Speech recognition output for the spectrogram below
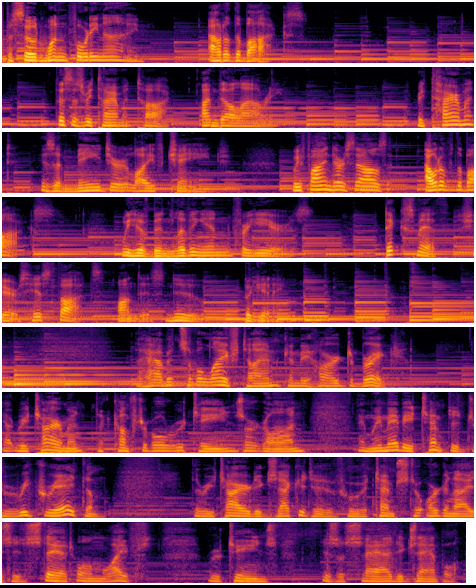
Episode 149 Out of the Box. This is Retirement Talk. I'm Del Lowry. Retirement is a major life change. We find ourselves out of the box we have been living in for years. Dick Smith shares his thoughts on this new beginning. The habits of a lifetime can be hard to break. At retirement, the comfortable routines are gone, and we may be tempted to recreate them. The retired executive who attempts to organize his stay at home wife's routines is a sad example.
